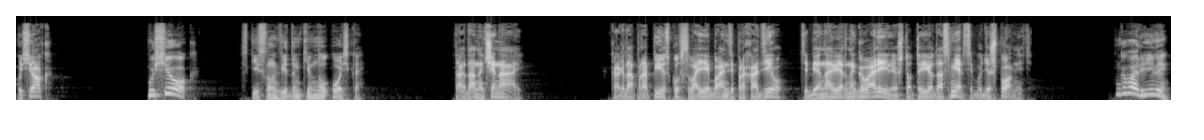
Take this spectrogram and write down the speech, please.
Усек?» «Усек!» — с кислым видом кивнул Оська. «Тогда начинай. Когда прописку в своей банде проходил, тебе, наверное, говорили, что ты ее до смерти будешь помнить». «Говорили».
